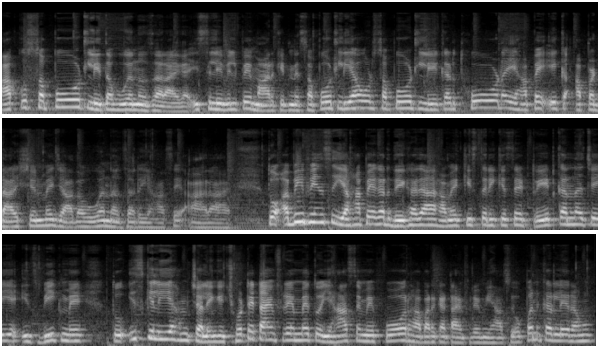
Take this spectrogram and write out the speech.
आपको सपोर्ट लेता हुआ नज़र आएगा। इस लेवल पे मार्केट ने सपोर्ट लिया और सपोर्ट लेकर थोड़ा यहाँ पे एक अप डायरेक्शन में ज़्यादा हुआ नज़र यहाँ से आ रहा है। तो अभी फ्रेंड्स यहाँ पे अगर देखा जाए, हमें किस तरीके से ट्रेड करना चाहिए इस वीक में तो इसके लिए हम चलेंगे छोटे टाइम फ्रेम में तो यहाँ से मैं फोर हावर का टाइम फ्रेम यहाँ से ओपन कर ले रहा हूँ।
